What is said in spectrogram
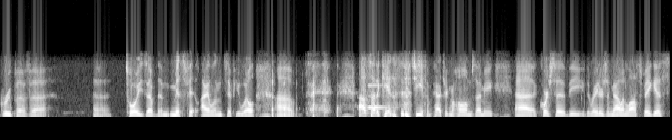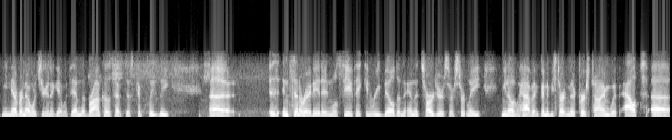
group of uh, uh, toys of the misfit islands, if you will. Uh, outside of Kansas City Chief and Patrick Mahomes, I mean, uh, of course, uh, the the Raiders are now in Las Vegas. You never know what you're going to get with them. The Broncos have just completely uh, is incinerated, and we'll see if they can rebuild. And, and the Chargers are certainly, you know, haven't going to be starting their first time without uh,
